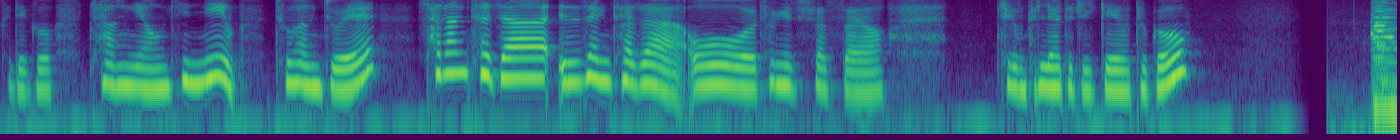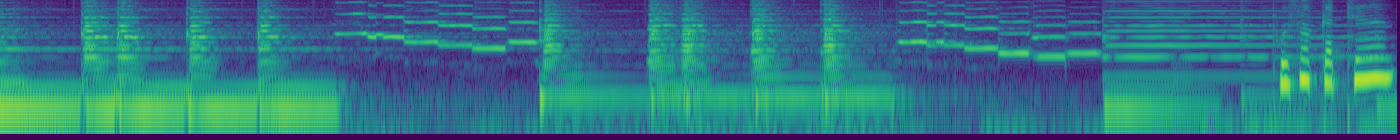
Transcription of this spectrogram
그리고 장영희님, 조항조의 사랑 찾아, 인생 찾아, 오, 청해 주셨어요. 지금 들려드릴게요, 두 곡. 보석 같은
